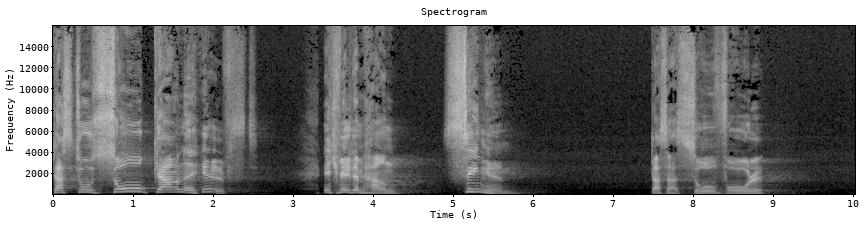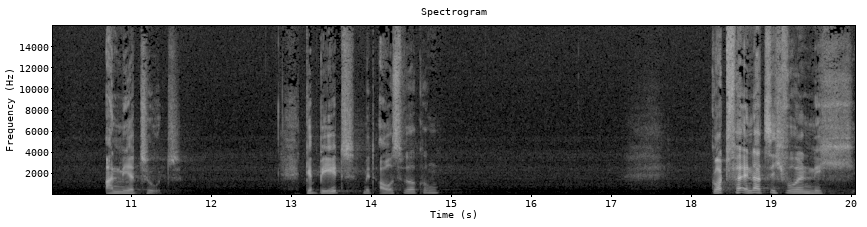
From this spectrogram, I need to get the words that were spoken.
dass du so gerne hilfst. Ich will dem Herrn singen dass er so wohl an mir tut. Gebet mit Auswirkung? Gott verändert sich wohl nicht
